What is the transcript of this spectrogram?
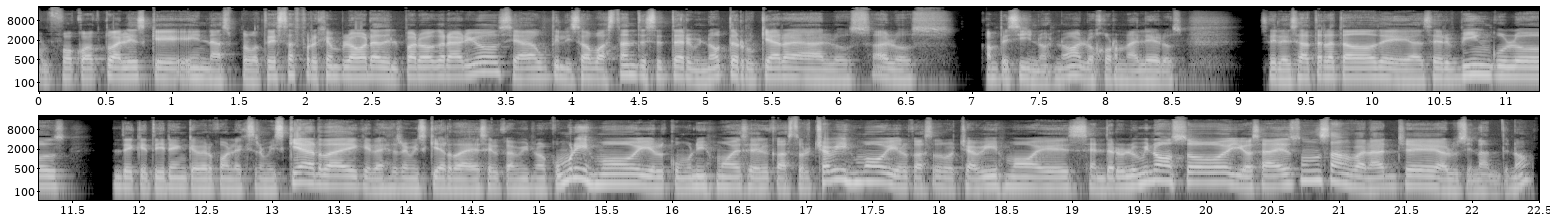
El foco actual es que en las protestas, por ejemplo, ahora del paro agrario, se ha utilizado bastante este término, terruquear a los, a los campesinos, ¿no? A los jornaleros. Se les ha tratado de hacer vínculos de que tienen que ver con la extrema izquierda y que la extrema izquierda es el camino al comunismo y el comunismo es el castrochavismo y el castrochavismo es sendero luminoso y o sea es un zanfalache alucinante, ¿no?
